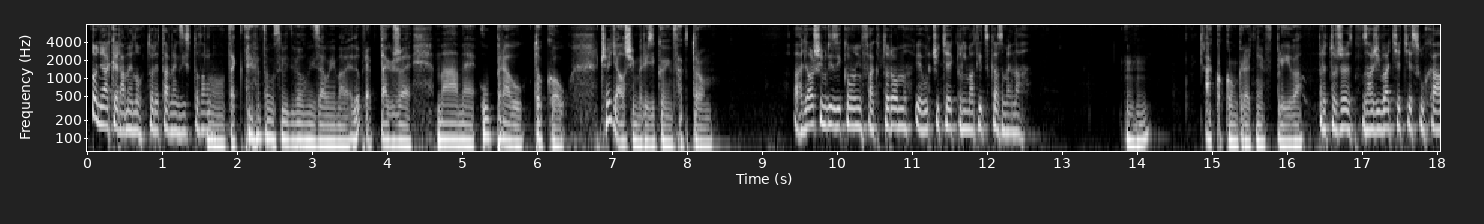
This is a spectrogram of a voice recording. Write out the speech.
No nejaké rameno, ktoré tam existovalo. No tak to musí byť veľmi zaujímavé. Dobre, takže máme úpravu tokov. Čo je ďalším rizikovým faktorom? A ďalším rizikovým faktorom je určite klimatická zmena. Uh-huh. Ako konkrétne vplýva? Pretože zažívate tie suchá,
